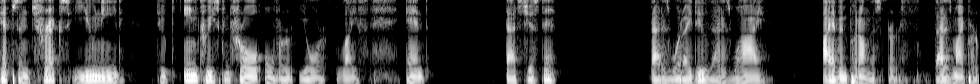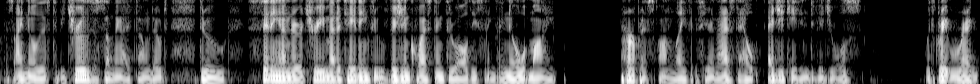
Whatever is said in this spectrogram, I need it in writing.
tips, and tricks you need to increase control over your life. And that's just it. That is what I do. That is why I have been put on this earth. That is my purpose. I know this to be true. This is something I found out through sitting under a tree, meditating, through vision questing, through all these things. I know what my purpose on life is here, and that is to help educate individuals with great reg-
